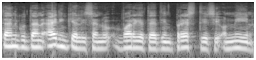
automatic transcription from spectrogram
tämä, niin kuin tämän äidinkielisen varieteetin prestiisi on niin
